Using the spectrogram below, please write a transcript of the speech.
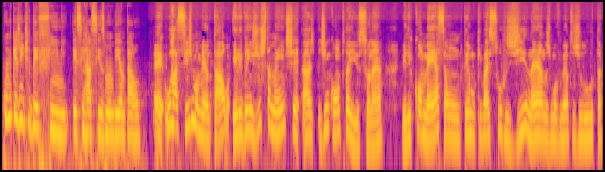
como que a gente define esse racismo ambiental? É, o racismo ambiental, ele vem justamente de encontro a isso, né? Ele começa, é um termo que vai surgir, né, nos movimentos de luta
